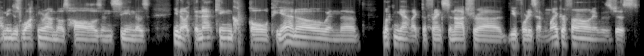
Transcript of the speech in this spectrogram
I mean, just walking around those halls and seeing those, you know, like the Nat King Cole piano and the looking at like the Frank Sinatra U47 microphone. It was just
